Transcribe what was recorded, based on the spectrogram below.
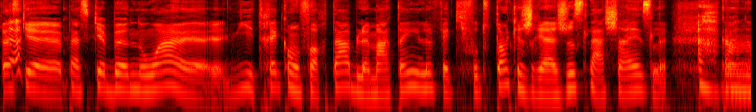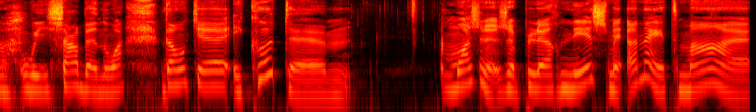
parce que parce que Benoît lui est très confortable le matin là, fait qu'il faut tout le temps que je réajuste la chaise là. Ah, Benoît. Oui, cher Benoît. Donc euh, écoute euh, moi, je, je pleurniche, mais honnêtement, euh,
